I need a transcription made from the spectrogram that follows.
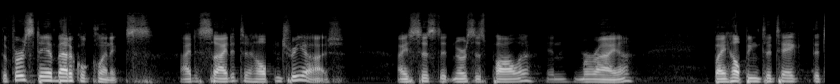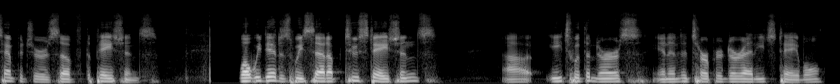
The first day of medical clinics, I decided to help in triage. I assisted nurses Paula and Mariah by helping to take the temperatures of the patients. What we did is we set up two stations uh, each with a nurse and an interpreter at each table.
